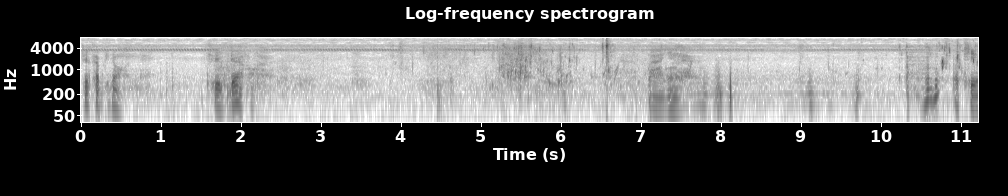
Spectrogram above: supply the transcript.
เด้ครับพี่น้องถือเด้ปลาอย่างไรปลาเข็ง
